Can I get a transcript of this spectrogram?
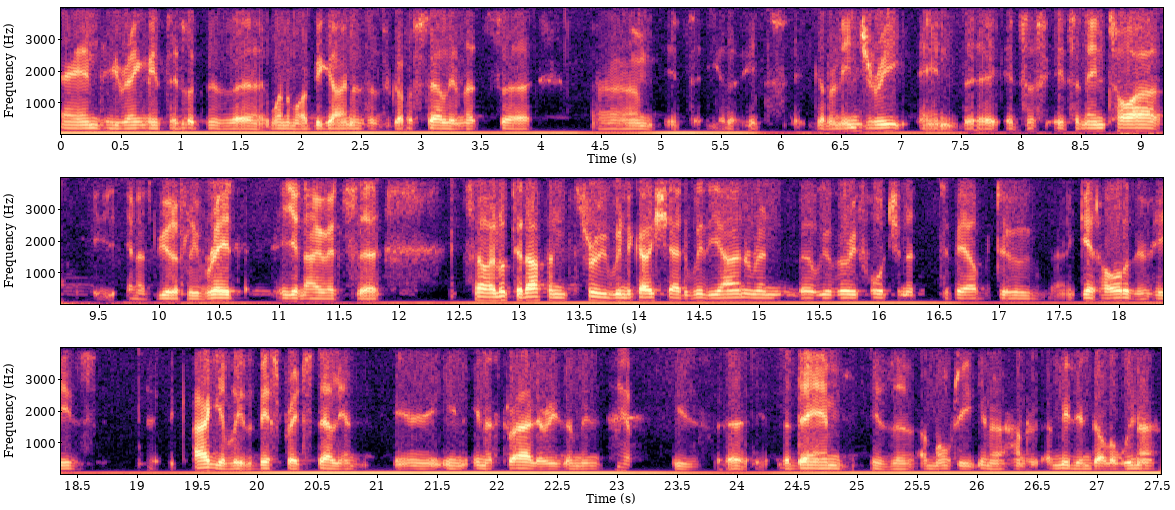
And he rang me and said, "Look, there's a, one of my big owners has got a stallion that's uh, um, it's it's got an injury, and uh, it's a it's an entire, and it's beautifully bred. You know, it's." Uh, so I looked it up and through, we negotiated with the owner, and uh, we were very fortunate to be able to uh, get hold of him. He's arguably the best bred stallion in, in Australia. Is I mean, yep. he's, uh, the dam is a, a, multi, you know, hundred, a million dollar winner.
